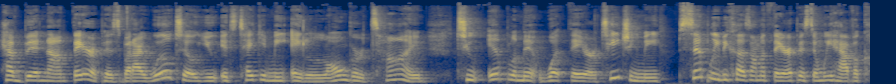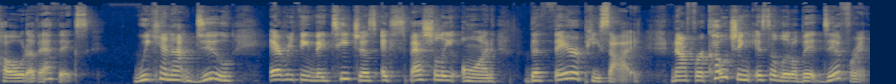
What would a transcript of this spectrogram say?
have been non therapists, but I will tell you it's taken me a longer time to implement what they are teaching me simply because I'm a therapist and we have a code of ethics. We cannot do everything they teach us, especially on the therapy side. Now, for coaching, it's a little bit different.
